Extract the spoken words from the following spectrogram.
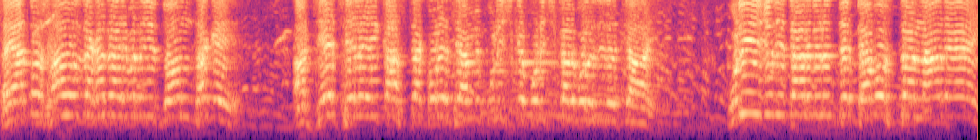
তাই এত সাহস দেখাতে আসবে না যদি দম থাকে, আর যে ছেলে এই কাজটা করেছে, আমি পুলিশকে পরিষ্কার বলে দিতে চাই। পুলিশ যদি তার বিরুদ্ধে ব্যবস্থা না নেয়,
